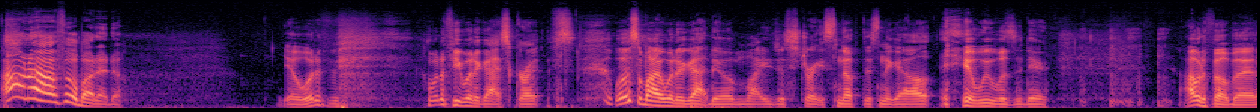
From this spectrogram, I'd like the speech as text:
I don't know how I feel about that though. Yo, what if what if he would have got scraps? What if somebody would have got them like just straight snuffed this nigga out and we wasn't there? I would have felt bad.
